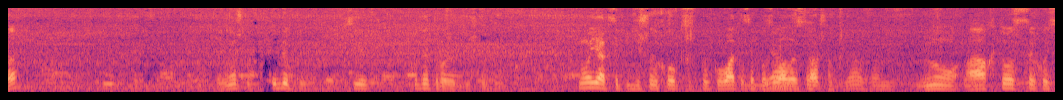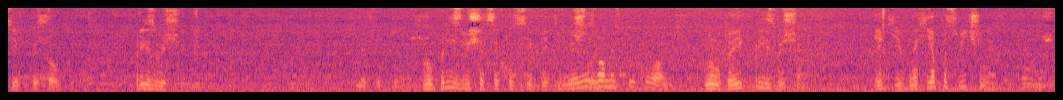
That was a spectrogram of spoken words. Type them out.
Да? Звісно. Куди ти? Всі, куди троє пішли? Ну а як це підійшли хлопці спілкуватися, позвали старшу? Я вам Ну, а хто з цих осіб пішов? Прізвище їх. Ну, прізвища цих осіб, які Ми з вами спілкувалися. Ну, то їх прізвища. Які? В них є посвідчення? Звісно.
